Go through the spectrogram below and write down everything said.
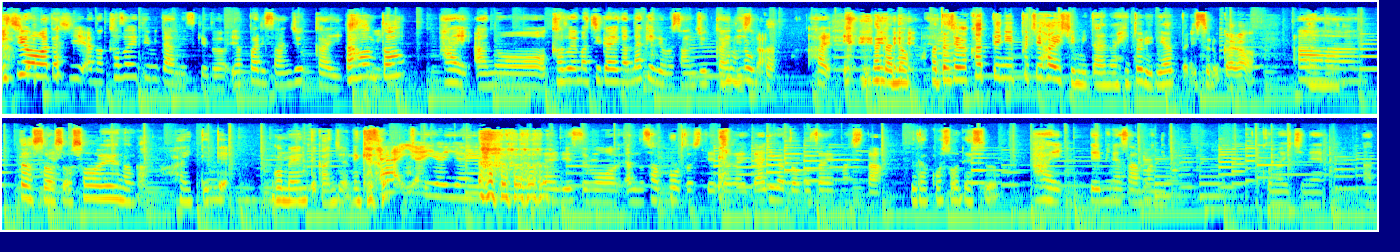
一応私あの数えてみたんですけどやっぱり30回あ本当？はいあの数え間違いがなければ30回でした。はい。なんかあの私が勝手にプチ配信みたいな一人でやったりするからあそうそうそうそういうのが入ってーてうんごめんって感じやねんけど。いやいやいやいやいやとんでもないですもうあのサポートしていただいてありがとうございました。こちらこそです。はい。で、皆様にこの1年、あの、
